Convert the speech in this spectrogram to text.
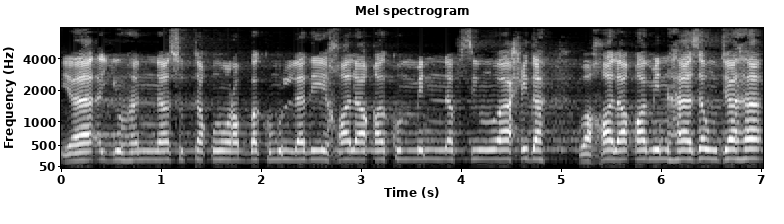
يا أيها الناس اتقوا ربكم الذي خلقكم من نفس واحدة وخلق منها زوجها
